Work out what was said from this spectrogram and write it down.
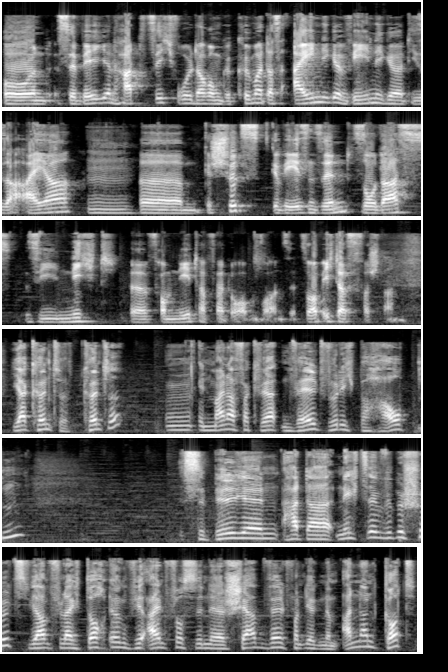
Und Sibylian hat sich wohl darum gekümmert, dass einige wenige dieser Eier mhm. ähm, geschützt gewesen sind, sodass sie nicht äh, vom Nether verdorben worden sind. So habe ich das verstanden. Ja, könnte. Könnte. Mm, in meiner verquerten Welt würde ich behaupten, Sibylian hat da nichts irgendwie beschützt. Wir haben vielleicht doch irgendwie Einfluss in der Scherbenwelt von irgendeinem anderen Gott.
